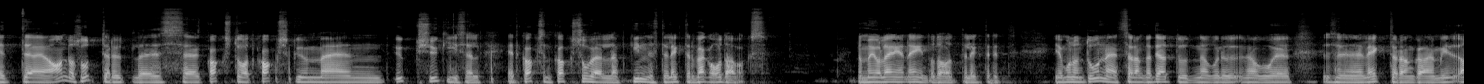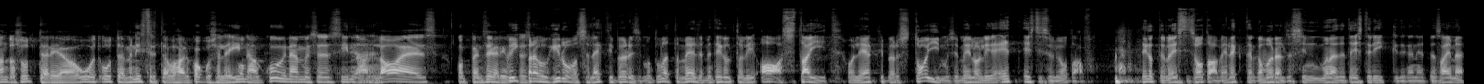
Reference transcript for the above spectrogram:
et Ando Sutter ütles kaks tuhat kakskümmend üks sügisel, et kakskümmend kaks suvel läheb kindlasti elekter väga odavaks. no me ei ole näinud odavat elektrit ja mul on tunne, et seal on ka teatud nagu, nagu selline lektor on ka Ando Sutteri ja uut, uute ministrite vahel kogu selle hinna kujunemises, hinna laes, kompenseerimises. kõik praegu kiruvad selle elektribörsi, ma tuletan meelde, me tegelikult oli aastaid oli elektribörs toimus ja meil oli, Eestis oli odav. tegelikult oli Eestis odav elekter ka võrreldes siin mõnede teiste riikidega, nii et me saime,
